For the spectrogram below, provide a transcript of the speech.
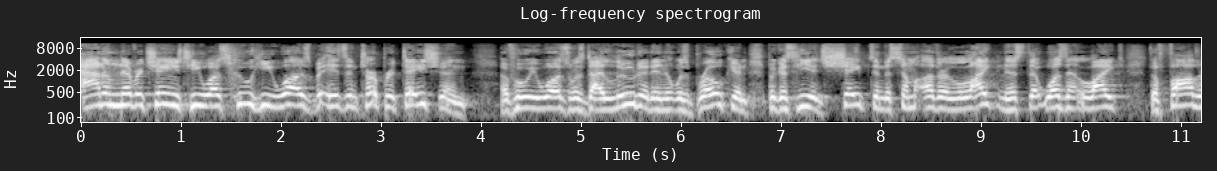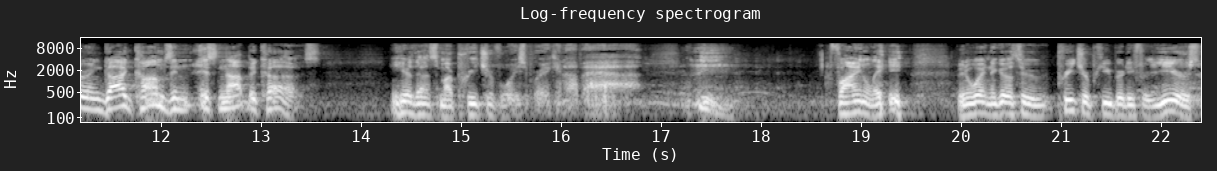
Adam never changed. He was who he was, but his interpretation of who he was was diluted and it was broken because he had shaped into some other likeness that wasn't like the Father. And God comes and it's not because. You hear that's my preacher voice breaking up. Ah. Finally, been waiting to go through preacher puberty for years.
